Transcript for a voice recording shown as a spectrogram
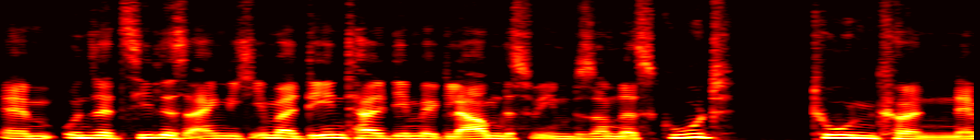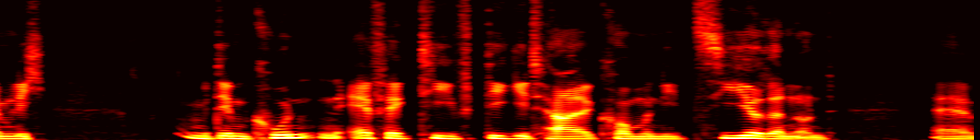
ähm, unser Ziel ist eigentlich immer den Teil, den wir glauben, dass wir ihn besonders gut tun können, nämlich mit dem Kunden effektiv digital kommunizieren und äh,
